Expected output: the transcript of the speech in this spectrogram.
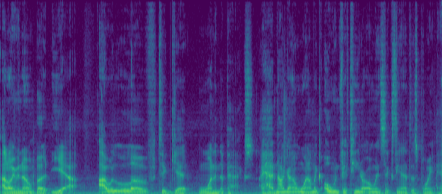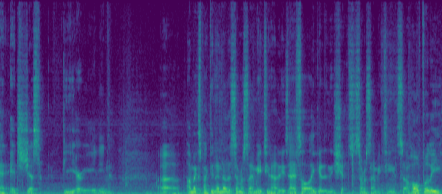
I don't even know. But yeah, I would love to get one in the packs. I have not gotten one. I'm like 0 15 or 0 16 at this point, and it's just infuriating. Uh, I'm expecting another SummerSlam 18 out of these. That's all I get in these shits. SummerSlam 18. So hopefully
